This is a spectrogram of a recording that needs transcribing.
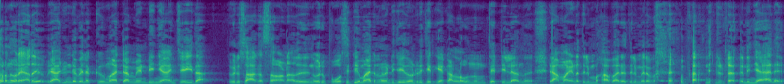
തുറന്നു പറയാം അത് രാജുവിന്റെ വിലക്ക് മാറ്റാൻ വേണ്ടി ഞാൻ ചെയ്ത ഒരു സാഹസമാണ്. അത് ഒരു പോസിറ്റീവ് മാറ്ററിന് വേണ്ടി ചെയ്തുകൊണ്ടൊരു ചെറിയ കള്ളമൊന്നും തെറ്റില്ല എന്ന് രാമായണത്തിലും മഹാഭാരതത്തിലും വരെ പറഞ്ഞിട്ടുണ്ട്. അതുകൊണ്ട് ഞാൻ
